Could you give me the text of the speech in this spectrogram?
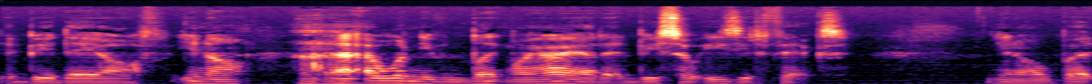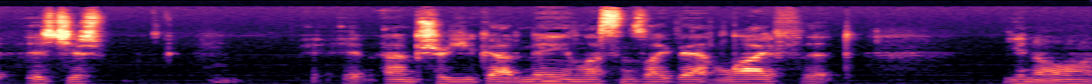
it'd be a day off. You know, Uh-huh. I, I wouldn't even blink my eye at it. It'd be so easy to fix. You know, but it's just. It, I'm sure you got a million lessons like that in life. That, you know,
